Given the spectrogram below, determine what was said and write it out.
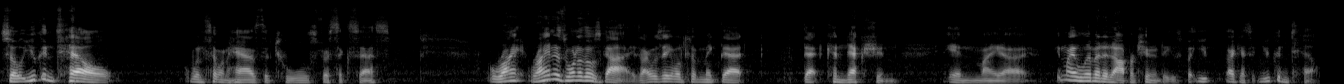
So you can tell when someone has the tools for success. Ryan, Ryan is one of those guys. I was able to make that that connection in my uh, in my limited opportunities. But you, like I said, you can tell.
